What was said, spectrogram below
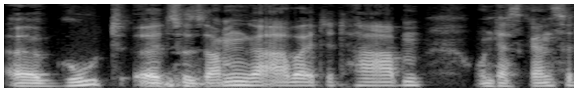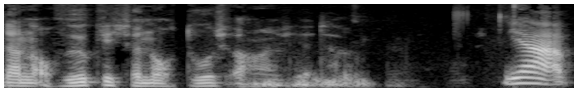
äh, gut äh, zusammengearbeitet haben und das Ganze dann auch wirklich dann noch durcharrangiert haben. Ja,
